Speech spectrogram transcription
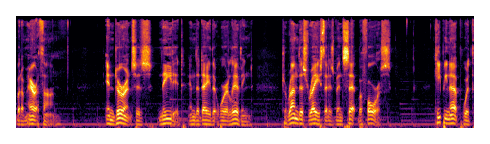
but a marathon. Endurance is needed in the day that we're living to run this race that has been set before us, keeping up with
